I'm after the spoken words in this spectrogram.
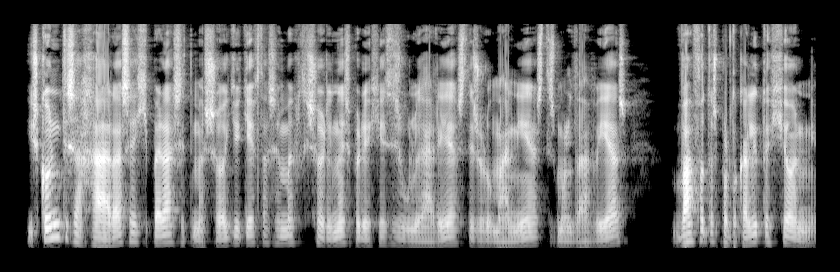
Η σκόνη της Σαχάρας έχει περάσει τη Μεσόγειο και έφτασε μέχρι τις ορεινές περιοχές της Βουλγαρίας, της Ρουμανίας, της Μολδαβίας, βάφοντας πορτοκαλί το χιόνι.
